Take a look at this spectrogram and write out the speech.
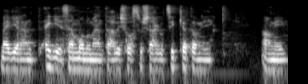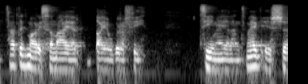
megjelent egészen monumentális hosszúságú cikket, ami, ami hát egy Marissa Mayer biography címe jelent meg, és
